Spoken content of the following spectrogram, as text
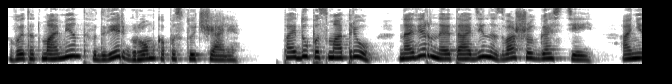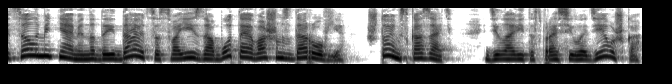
В этот момент в дверь громко постучали. «Пойду посмотрю. Наверное, это один из ваших гостей. Они целыми днями надоедают со своей заботой о вашем здоровье. Что им сказать?» – деловито спросила девушка,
